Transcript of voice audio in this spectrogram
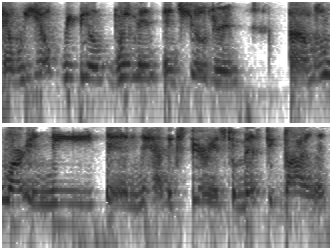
and we help rebuild women and children um, who are in need and have experienced domestic violence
